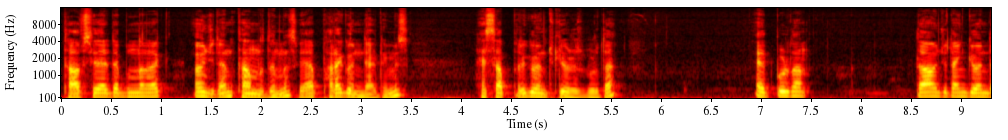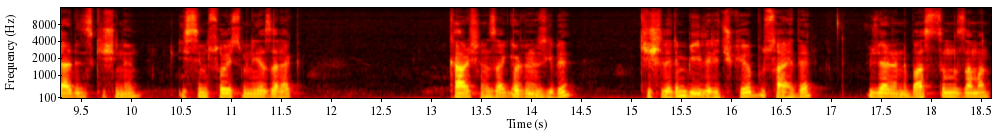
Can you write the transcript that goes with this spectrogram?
tavsiyelerde bulunarak önceden tanımladığımız veya para gönderdiğimiz hesapları görüntülüyoruz burada. Evet buradan daha önceden gönderdiğiniz kişinin isim soy ismini yazarak karşınıza gördüğünüz gibi kişilerin bilgileri çıkıyor. Bu sayede üzerlerine bastığımız zaman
